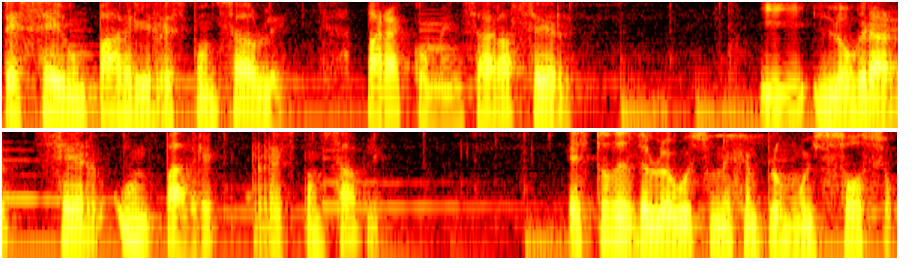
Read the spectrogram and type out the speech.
de ser un padre irresponsable para comenzar a ser y lograr ser un padre responsable. Esto desde luego es un ejemplo muy soso,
